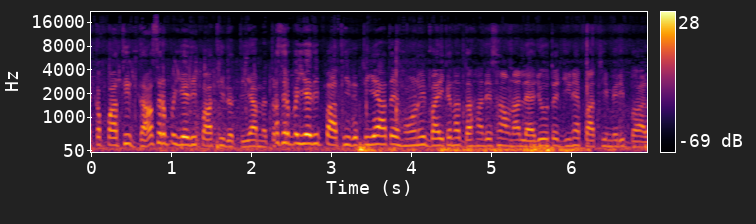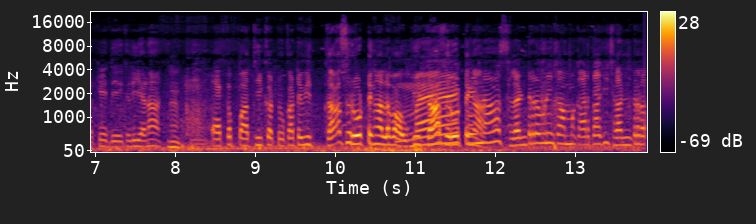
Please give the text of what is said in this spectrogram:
ਇੱਕ ਪਾਥੀ 10 ਰੁਪਏ ਦੀ ਪਾਥੀ ਦਿੱਤੀ ਆ ਮਿੱਤਰ। 10 ਰੁਪਏ ਦੀ ਪਾਥੀ ਦਿੱਤੀ ਆ ਤੇ ਹੁਣ ਵੀ ਬਾਈ ਕਹਿੰਦਾ 10 ਦੇ ਹਿਸਾਬ ਨਾਲ ਲੈ ਜਾਓ ਤੇ ਜਿਹਨੇ ਪਾਥੀ ਮੇਰੀ ਬਾਲ ਕੇ ਦੇਖ ਲਈ ਹੈ ਨਾ ਇੱਕ ਪਾਥੀ ਘੱਟੋ ਘੱਟ ਵੀ 10 ਰੋਟੀਆਂ ਲਵਾਉਗੀ 10 ਰੋਟੀਆਂ। ਕਹਿੰਦਾ ਸਿਲੰਡਰ ਵੀ ਨਹੀਂ ਕੰਮ ਕਰਦਾ ਜੀ ਸਿਲੰਡਰ।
